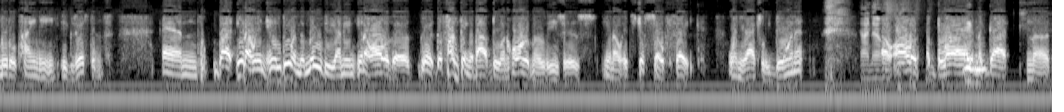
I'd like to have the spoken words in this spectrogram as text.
little tiny existence. And but you know, in in doing the movie, I mean, you know, all of the the, the fun thing about doing horror movies is, you know, it's just so fake when you're actually doing it. I know. You know, all of the blood and the mm-hmm. gut and the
